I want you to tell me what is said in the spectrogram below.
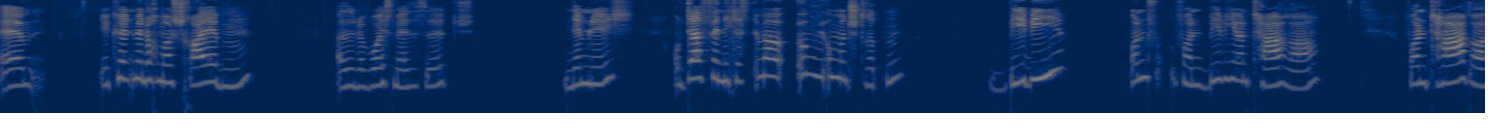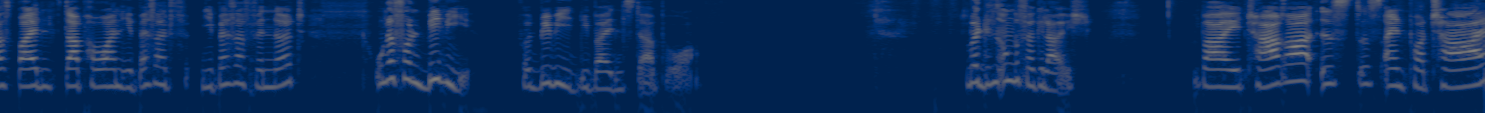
Ähm, ihr könnt mir doch mal schreiben, also eine Voice Message, nämlich, und da finde ich das immer irgendwie unumstritten, Bibi und von Bibi und Tara, von Taras beiden Star Powern ihr besser, ihr besser findet, oder von Bibi, von Bibi die beiden Star Power. Aber die sind ungefähr gleich. Bei Tara ist es ein Portal,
